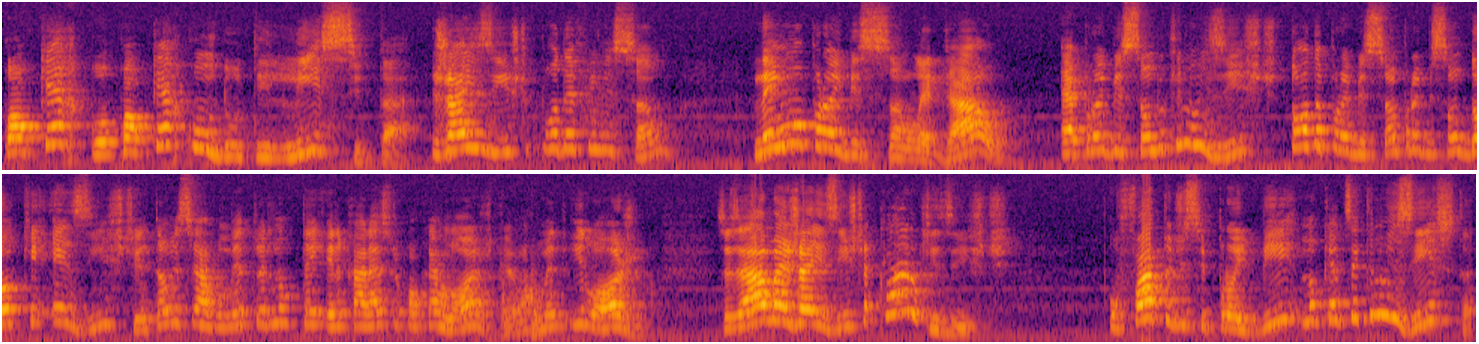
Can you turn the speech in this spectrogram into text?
qualquer, qualquer conduta ilícita já existe por definição. Nenhuma proibição legal é proibição do que não existe. Toda proibição é proibição do que existe. Então esse argumento ele não tem, ele carece de qualquer lógica, é um argumento ilógico. Você diz, ah, mas já existe, é claro que existe. O fato de se proibir não quer dizer que não exista.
